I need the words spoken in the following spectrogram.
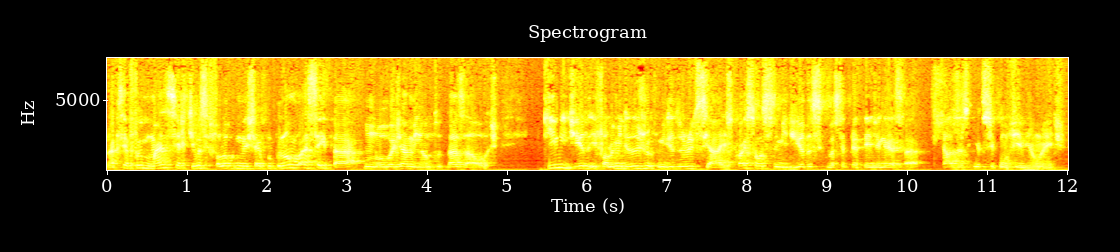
Na que você foi mais assertiva, você falou que o Ministério Público não vai aceitar um novo adiamento das aulas. Que medida, e falou medidas, medidas judiciais, quais são essas medidas que você pretende ingressar, caso isso se confirme realmente?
